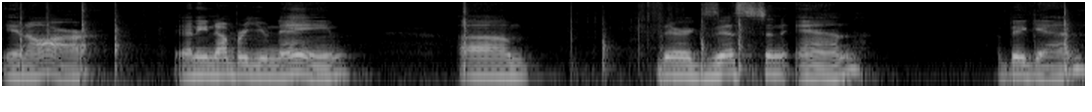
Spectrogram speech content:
in R, any number you name, um, there exists an n, a big N,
